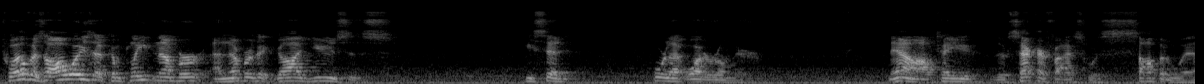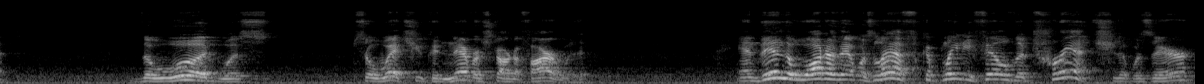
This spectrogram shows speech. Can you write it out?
12 is always a complete number, a number that God uses. He said, pour that water on there. Now, I'll tell you, the sacrifice was sopping wet. The wood was so wet you could never start a fire with it. And then the water that was left completely filled the trench that was there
